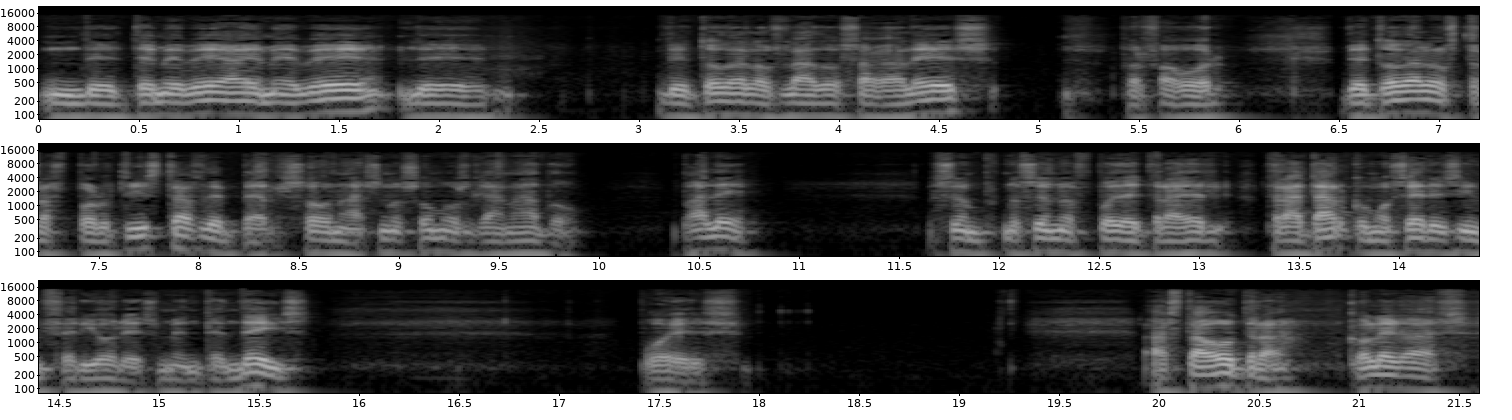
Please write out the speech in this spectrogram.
de TMB, AMB, de, de todos los lados agalés, por favor, de todos los transportistas de personas, no somos ganado, ¿vale? No se, no se nos puede traer, tratar como seres inferiores, ¿me entendéis? Pues hasta otra, colegas.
